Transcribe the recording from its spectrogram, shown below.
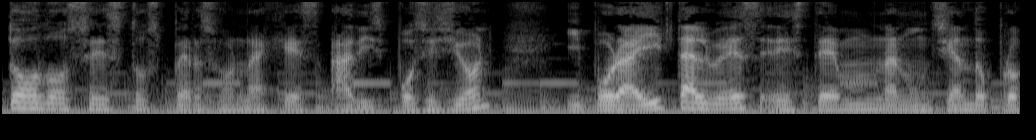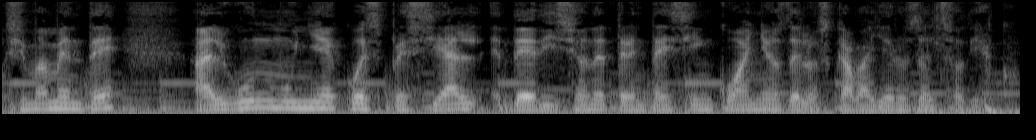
todos estos personajes a disposición y por ahí tal vez estén anunciando próximamente algún muñeco especial de edición de 35 años de los Caballeros del Zodíaco.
